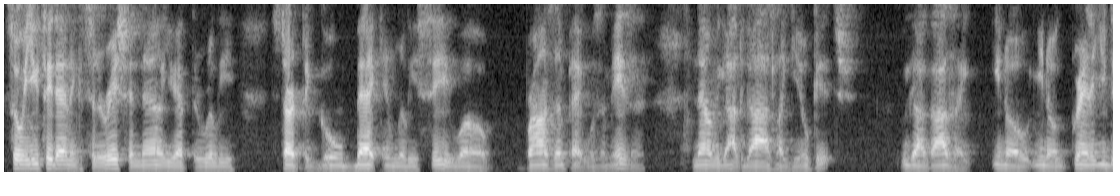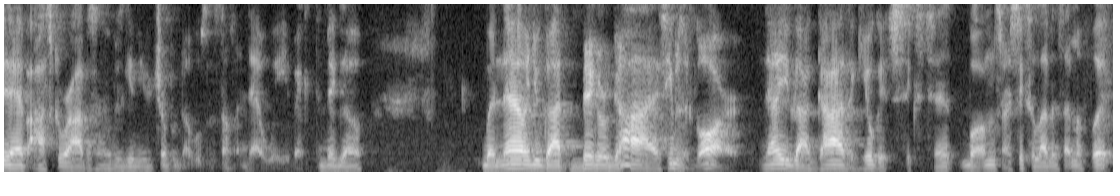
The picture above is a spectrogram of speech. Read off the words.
So when you take that into consideration, now you have to really start to go back and really see. Well, Bron's impact was amazing. Now we got guys like Jokic. We got guys like you know, you know. Granted, you did have Oscar Robinson who was giving you triple doubles and stuff like that way back at the big O. But now you got bigger guys. He was a guard. Now you got guys like Jokic, six ten. Well, I'm sorry, six eleven, seven foot,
